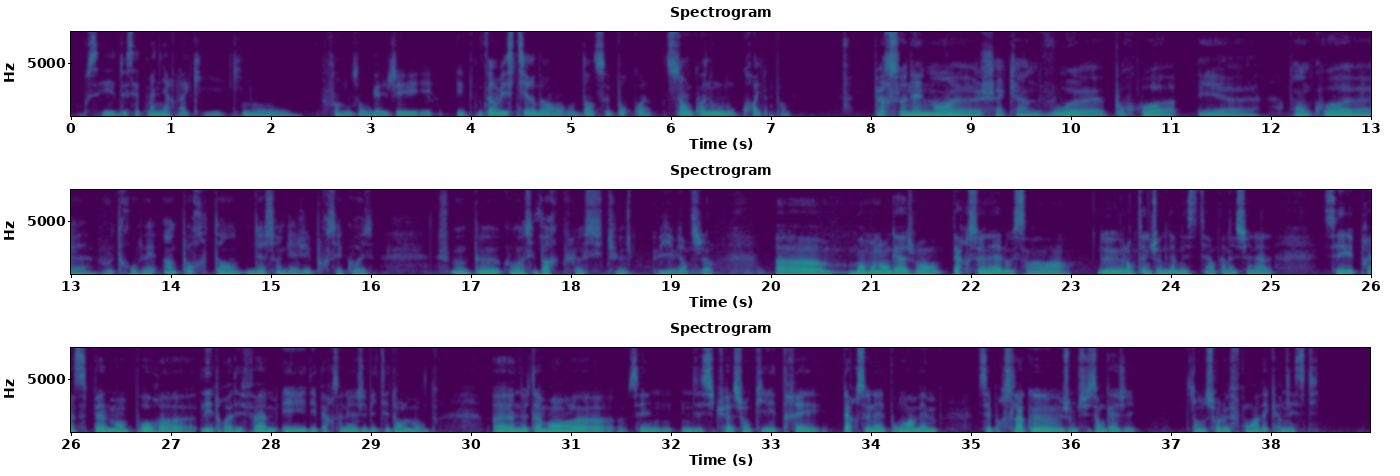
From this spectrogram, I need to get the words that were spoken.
Donc, c'est de cette manière-là qui, qui nous, font nous engager et nous investir dans, dans ce pourquoi, sans quoi nous nous croyons. pas. Personnellement, euh, chacun de vous, euh, pourquoi et euh, en quoi vous trouvez important de s'engager pour ces causes? Je peux commencer par Claude si tu veux. Oui, bien sûr. moi, mon engagement personnel au sein de l'antenne jeune d'Amnesty International, c'est principalement pour les droits des femmes et des personnes LGBT dans le monde. Euh, notamment, euh, c'est une, des situations qui est très personnelle pour moi-même. C'est pour cela que je me suis engagé sur le front avec Amnesty.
